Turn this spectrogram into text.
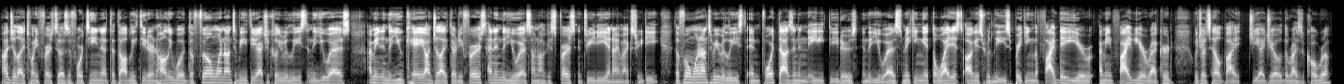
on July 21st, 2014 at the Dobley Theater in Hollywood. The film went on to be theatrically released in the US, I mean in the UK on July 31st and in the US on August 1st in 3D and IMAX 3D. The film went on to be released in 4,080 theaters in the US, making it the widest August release, breaking the 5-day year, I mean 5-year record which was held by GI Joe: The Rise of Cobra.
